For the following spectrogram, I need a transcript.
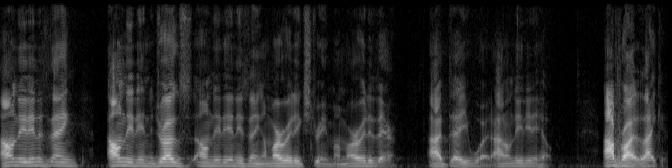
I don't need anything. I don't need any drugs. I don't need anything. I'm already extreme. I'm already there. I tell you what, I don't need any help. I probably like it.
